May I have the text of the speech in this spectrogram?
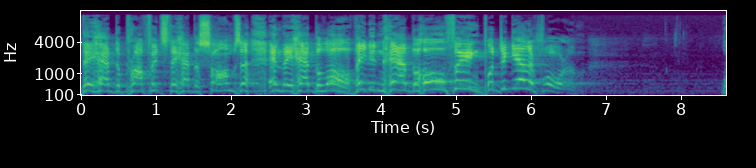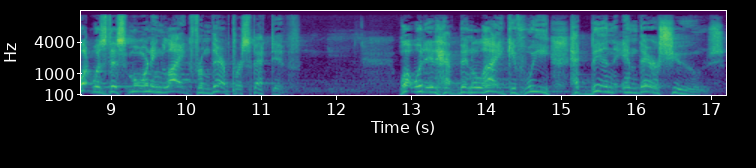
They had the prophets, they had the Psalms, uh, and they had the law. They didn't have the whole thing put together for them. What was this morning like from their perspective? What would it have been like if we had been in their shoes?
